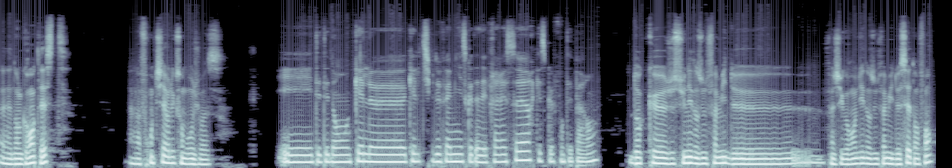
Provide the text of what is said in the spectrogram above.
dans le Grand Est, à la frontière luxembourgeoise. Et t'étais dans quel, euh, quel type de famille? Est-ce que t'as des frères et sœurs? Qu'est-ce que font tes parents? Donc, euh, je suis né dans une famille de... Enfin, j'ai grandi dans une famille de sept enfants.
